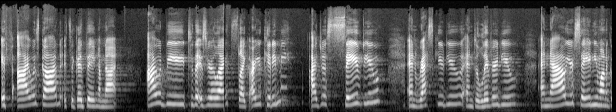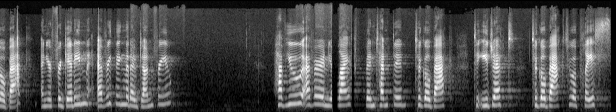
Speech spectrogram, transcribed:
If I was God, it's a good thing I'm not. I would be to the Israelites like, Are you kidding me? I just saved you and rescued you and delivered you. And now you're saying you want to go back and you're forgetting everything that I've done for you? Have you ever in your life been tempted to go back to Egypt, to go back to a place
